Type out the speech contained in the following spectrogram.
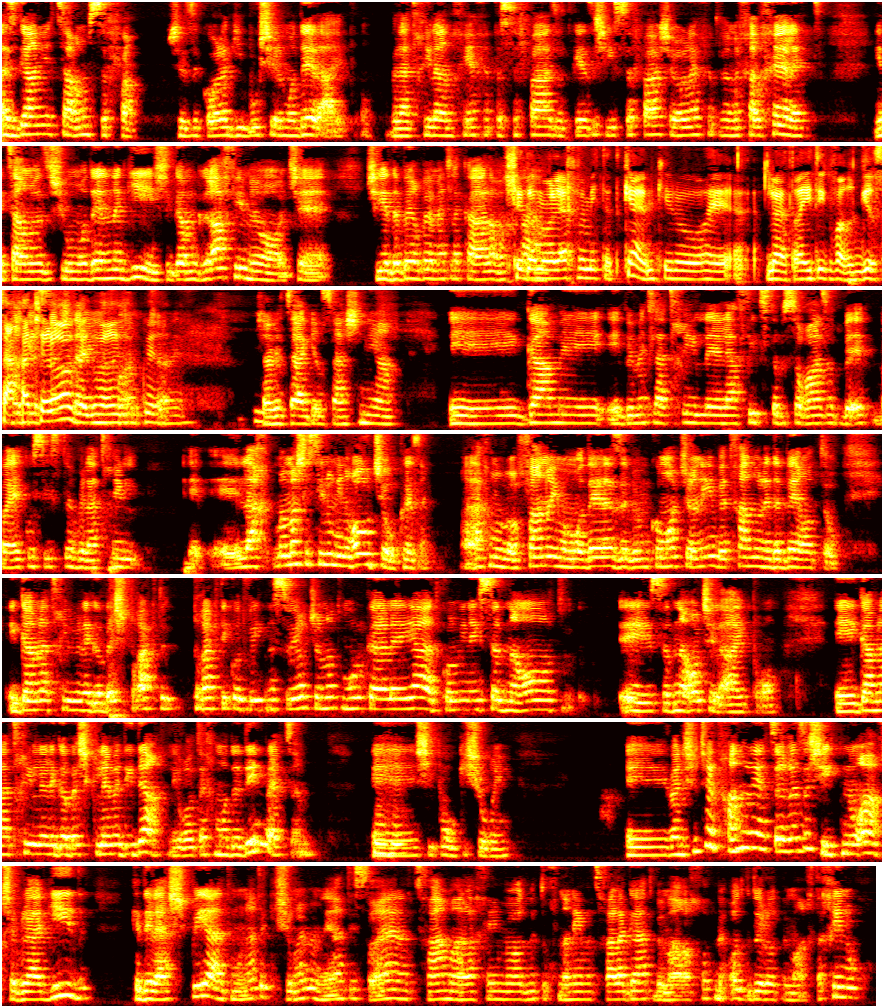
אז גם יצרנו שפה, שזה כל הגיבוש של מודל אייפרו, ולהתחיל להנכיח את השפה הזאת כאיזושהי שפה שהולכת ומחלחלת. יצרנו איזשהו מודל נגיש, גם גרפי מאוד, ש... שידבר באמת לקהל הרחב. שגם הולך ומתעדכן, כאילו, אה, לא יודעת, ראיתי כבר גרסה אחת שלו, וכבר... עכשיו יצאה הגרסה השנייה. אה, גם אה, אה, באמת להתחיל להפיץ את הבשורה הזאת באקוסיסטם ולהתחיל, ממש עשינו מין road show כזה. הלכנו והופענו עם המודל הזה במקומות שונים והתחלנו לדבר אותו. גם להתחיל ולגבש פרקט, פרקטיקות והתנסויות שונות מול קהלי יעד, כל מיני סדנאות, סדנאות של אייפרו. גם להתחיל לגבש כלי מדידה, לראות איך מודדים בעצם mm-hmm. שיפור כישורים. אה, ואני חושבת שהתחלנו לייצר איזושהי תנועה. עכשיו להגיד, כדי להשפיע על תמונת הכישורים במדינת ישראל, את צריכה מהלכים מאוד מתוכננים, את צריכה לגעת במערכות מאוד גדולות במערכת החינוך,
